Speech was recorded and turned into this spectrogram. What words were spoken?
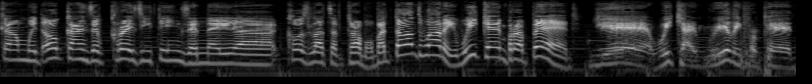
come with all kinds of crazy things and they uh, cause lots of trouble. But don't worry, we came prepared. Yeah, we came really prepared.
